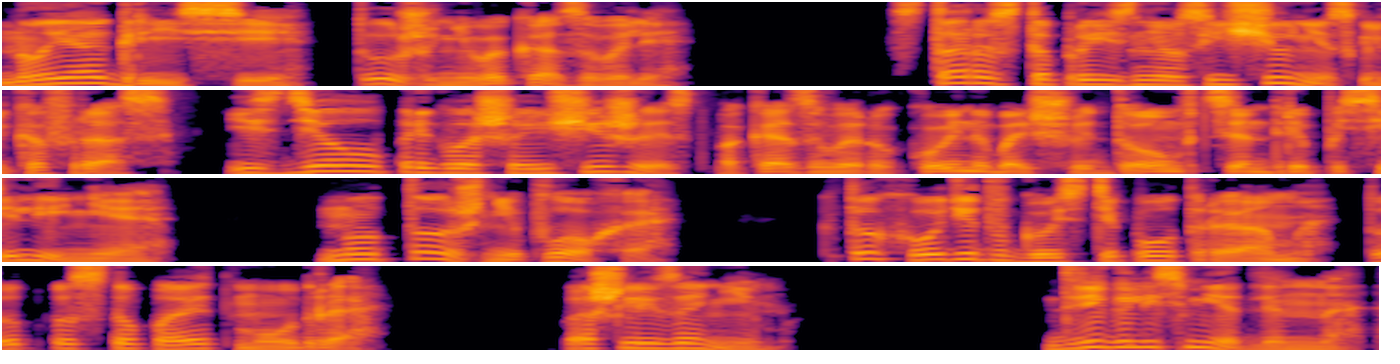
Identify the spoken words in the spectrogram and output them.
но и агрессии тоже не выказывали. Староста произнес еще несколько фраз и сделал приглашающий жест, показывая рукой на большой дом в центре поселения. Ну, тоже неплохо. Кто ходит в гости по утрам, тот поступает мудро. Пошли за ним. Двигались медленно.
